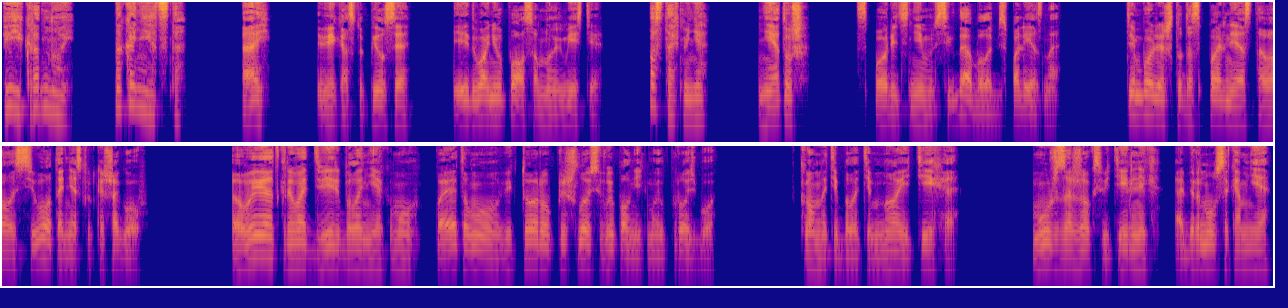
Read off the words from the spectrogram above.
«Вик, родной, наконец-то!» «Ай!» — Вик оступился и едва не упал со мной вместе. «Поставь меня!» «Нет уж!» Спорить с ним всегда было бесполезно. Тем более, что до спальни оставалось всего-то несколько шагов. Увы, открывать дверь было некому, поэтому Виктору пришлось выполнить мою просьбу. В комнате было темно и тихо. Муж зажег светильник, обернулся ко мне,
